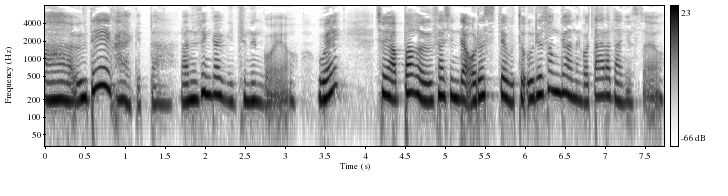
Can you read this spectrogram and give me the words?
아, 의대에 가야겠다라는 생각이 드는 거예요. 왜? 저희 아빠가 의사신데 어렸을 때부터 의료 선교하는 거 따라다녔어요.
